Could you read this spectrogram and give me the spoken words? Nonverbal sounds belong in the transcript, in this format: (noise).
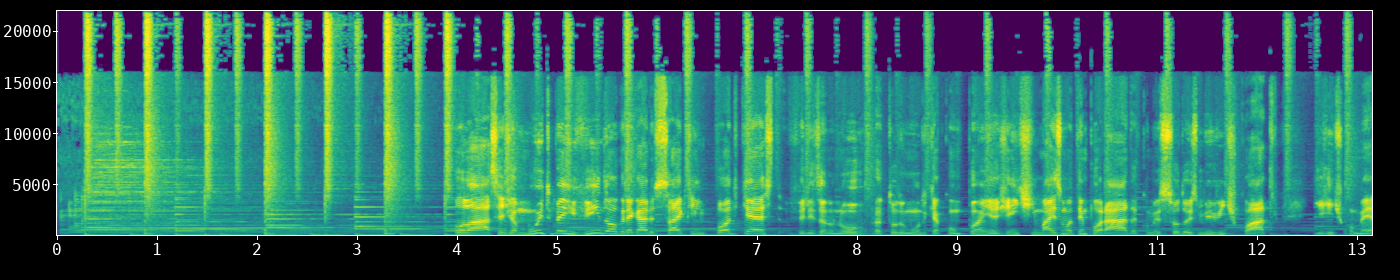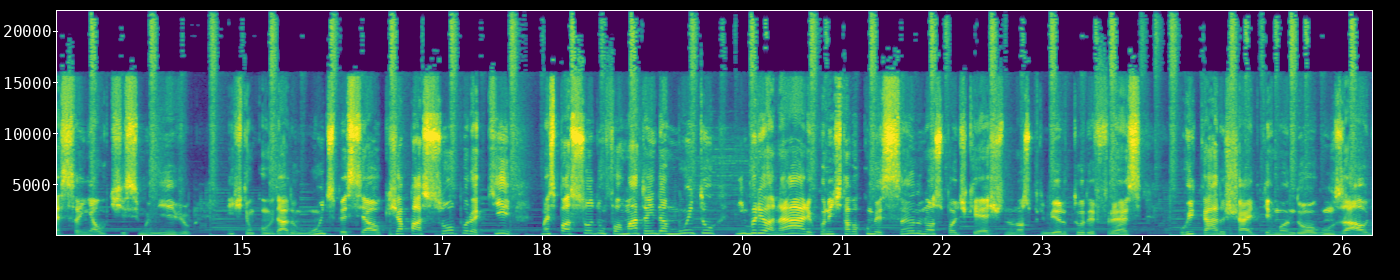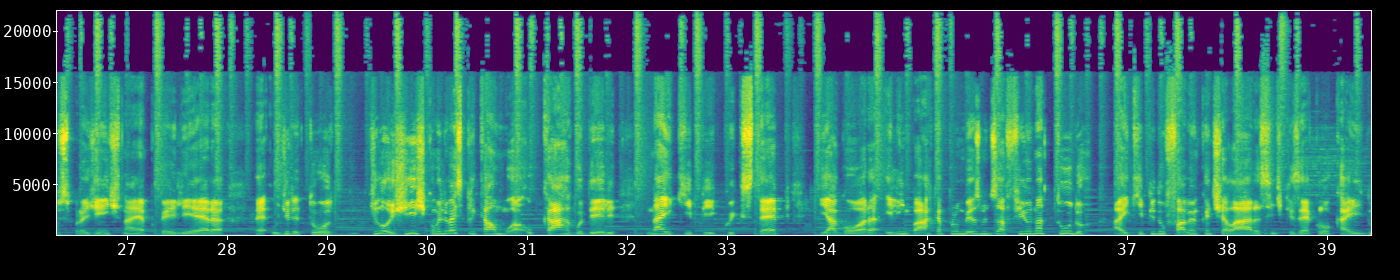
Mm-hmm. Olá, seja muito bem-vindo ao Gregário Cycling Podcast. Feliz ano novo para todo mundo que acompanha a gente em mais uma temporada. Começou 2024 e a gente começa em altíssimo nível. A gente tem um convidado muito especial que já passou por aqui, mas passou de um formato ainda muito embrionário quando a gente estava começando o nosso podcast no nosso primeiro Tour de France. O Ricardo Scheidker mandou alguns áudios para a gente. Na época, ele era é, o diretor de logística, ele vai explicar o, o cargo dele na equipe Quickstep e agora ele embarca para o mesmo desafio na Tudor, a equipe do Fabian Cancellara, se a gente quiser colocar aí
